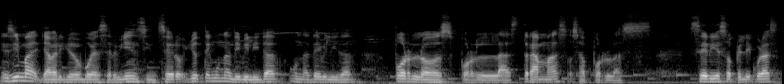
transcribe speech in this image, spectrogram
Encima, ya ver, yo voy a ser bien sincero, yo tengo una debilidad, una debilidad por, los, por las tramas, o sea, por las series o películas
